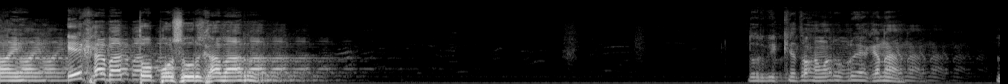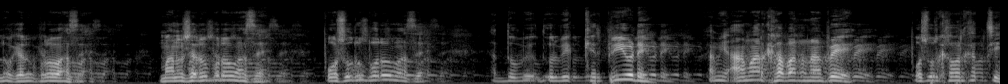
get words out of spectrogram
নয়, এ খাবার তো পশুর খাবার। দুর্ভিক্ষ তো আমার উপরে একা না। লোকের উপরেও আছে। মানুষের উপরেও আছে। পশুর উপরেও আছে। দুর্ভিক্ষের পিরিয়ডে আমি আমার খাবার না পেয়ে পশুর খাবার খাচ্ছি।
